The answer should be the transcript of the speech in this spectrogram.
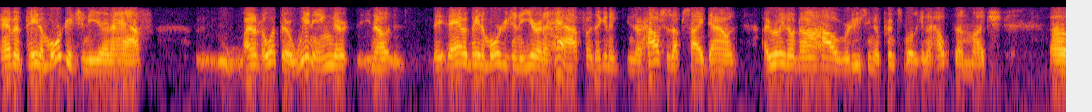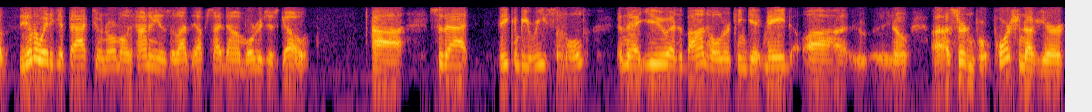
and haven't paid a mortgage in a year and a half, I don't know what they're winning. They're, you know, they they haven't paid a mortgage in a year and a half, or they're going to, you know, their house is upside down. I really don't know how reducing their principal is going to help them much. Uh, the only way to get back to a normal economy is to let the upside down mortgages go, uh, so that they can be resold, and that you, as a bondholder, can get made, uh, you know, a certain por- portion of your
